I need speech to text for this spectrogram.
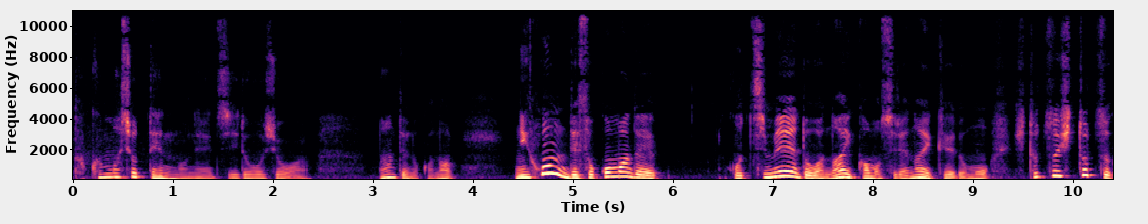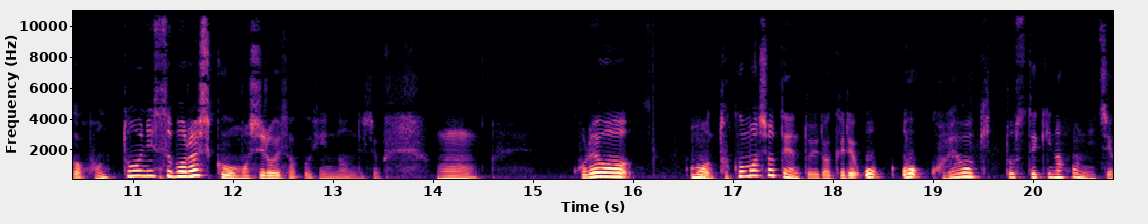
徳間書店のね児童書は何ていうのかな日本でそこまでこう知名度はないかもしれないけれども一つ一つが本当に素晴らしく面白い作品なんですよ。うん、これはもう徳間書店というだけでおおこれはきっと素敵な本に違い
